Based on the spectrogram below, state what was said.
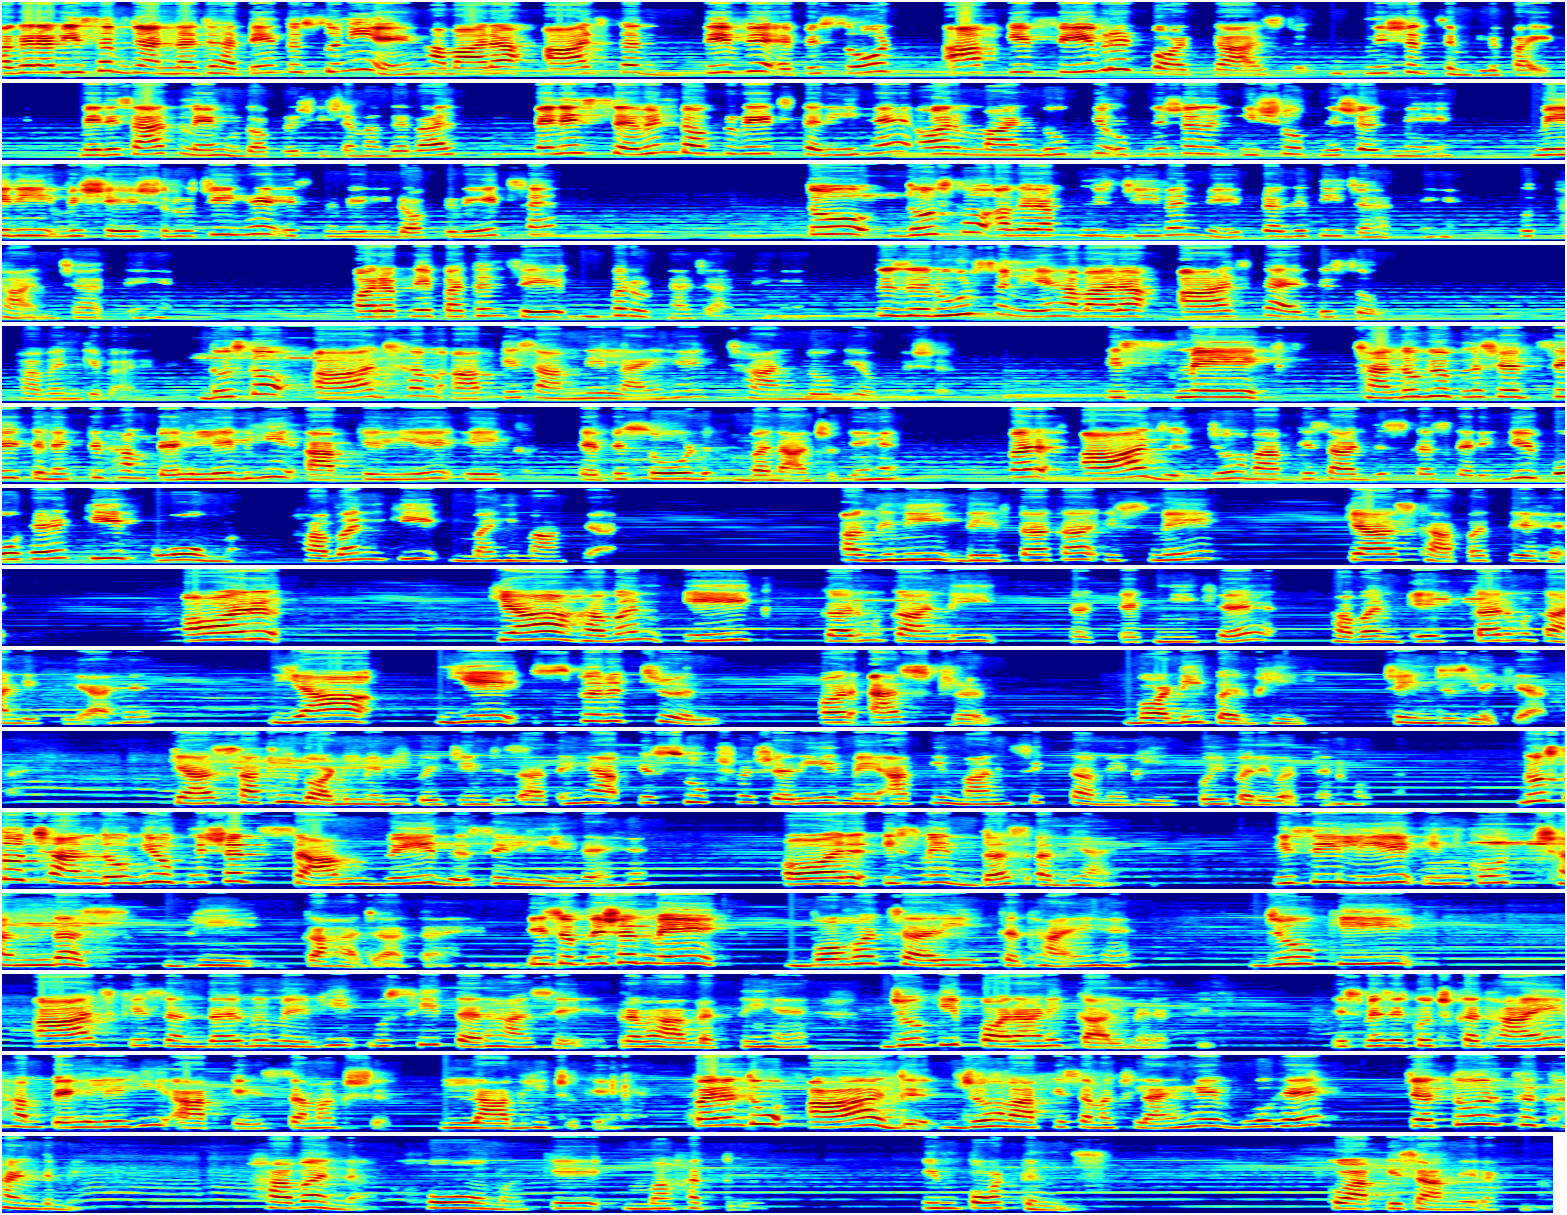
अगर आप ये सब जानना चाहते हैं तो सुनिए हमारा आज का दिव्य एपिसोड आपके फेवरेट पॉडकास्ट उपनिषद सिंप्लीफाइड मेरे साथ मैं हूँ डॉक्टर शीशम अग्रवाल। मैंने सेवन डॉक्टरेट्स करी हैं और मांडूक के उपनिषद और ईशो उपनिषद में मेरी विशेष रुचि है, इसमें मेरी डॉक्टरेट्स हैं। तो दोस्तों, अगर आप अपने जीवन में प्रगति चाहते हैं, उत्थान चाहते हैं और अपने पतन से ऊपर उठना चाहते हैं तो ज़रूर सुनिए हमारा आज का एपिसोड हवन के बारे में। दोस्तों, आज हम आपके सामने लाए हैं छांदोग्य उपनिषद। इसमें छांदोग्य उपनिषद से कनेक्टेड हम पहले भी आपके लिए एक एपिसोड बना चुके हैं। पर आज जो हम आपके साथ डिस्कस करेंगे वो है कि होम, हवन की महिमा क्या है? अग्नि देवता का इसमें क्या स्थापत्य है? और क्या हवन एक कर्मकांडी टेक्निक है? हवन एक कर्मकांडी क्रिया है? या ये स्पिरिचुअल और एस्ट्रल बॉडी पर भी चेंजेस लेके आता है। क्या सटल बॉडी में भी कोई चेंजेस आते हैं? आपके सूक्ष्म शरीर में, आपकी मानसिकता में भी कोई परिवर्तन होता है। दोस्तों, छांदोग्य उपनिषद सामवेद से लिए गए हैं और इसमें दस अध्याय इसीलिए इनको छंदस भी कहा जाता है। इस उपनिषद में बहुत सारी कथाएँ हैं जो कि आज के संदर्भ में भी उसी तरह से प्रभाव रखती हैं जो कि पौराणिक काल में रखती थी। इसमें से कुछ कथाएँ हम पहले ही आपके समक्ष ला भी चुके हैं। परंतु आज जो हम आपके समक्ष लाए हैं, वो है चतुर्थ खंड में हवन, होम के महत्व इम्पोर्टेंस को आपके सामने रखना।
